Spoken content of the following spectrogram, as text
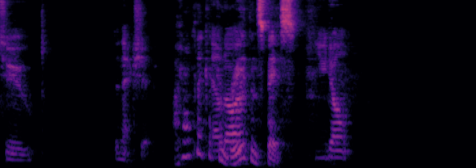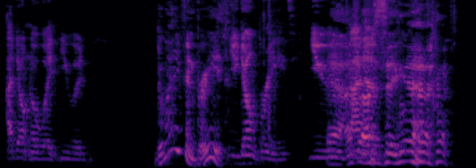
to the next ship. I don't think I No, can breathe in space. You don't. I don't know what you would. Do I even breathe? You don't breathe. You Yeah, that's kind what I was of.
